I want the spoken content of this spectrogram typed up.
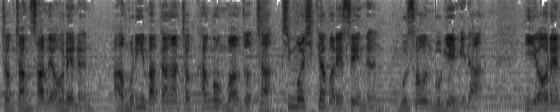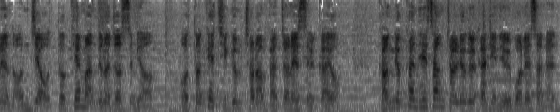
적 잠수함의 어뢰는 아무리 막강한 적 항공모함조차 침몰시켜버릴 수 있는 무서운 무기입니다. 이 어뢰는 언제 어떻게 만들어졌으며 어떻게 지금처럼 발전했을까요? 강력한 해상 전력을 가진 일본에서는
